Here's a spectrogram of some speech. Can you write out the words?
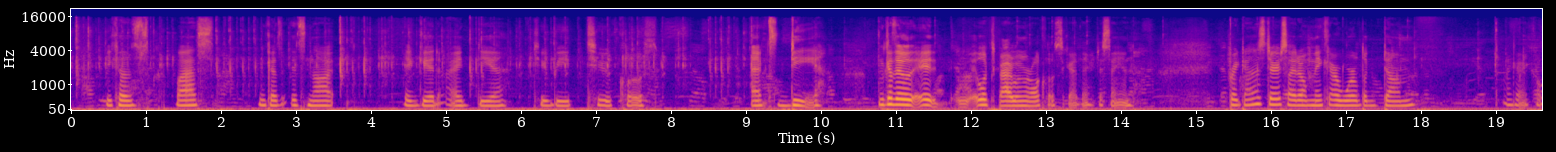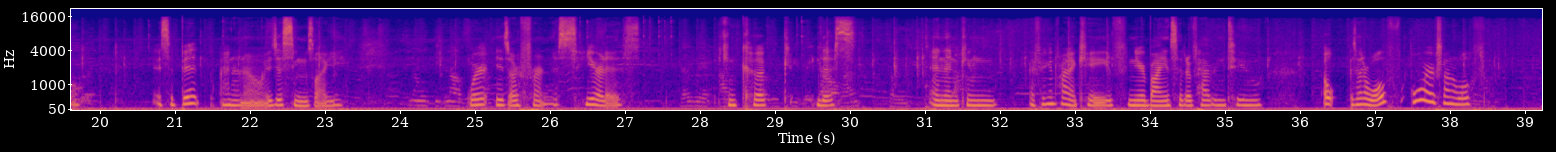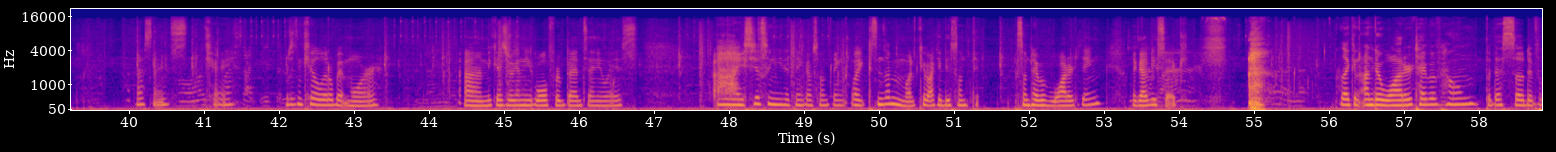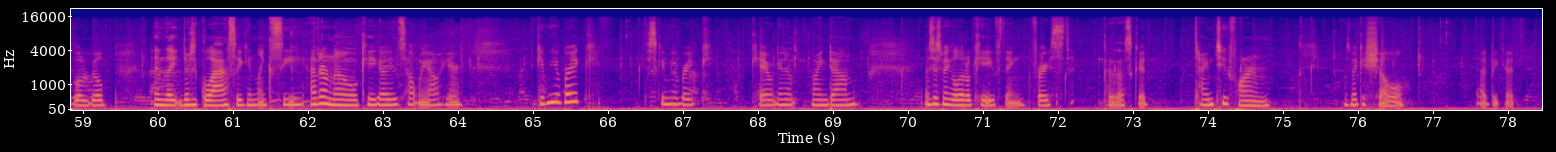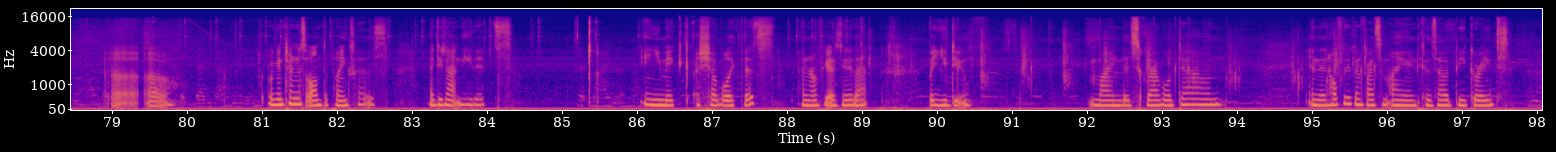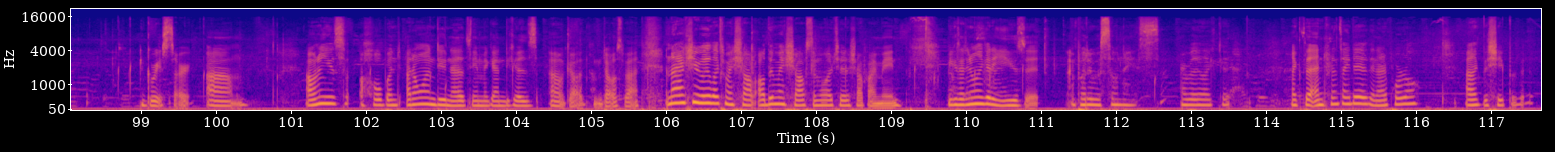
because last because it's not a good idea to be too close. XD. Because it, it, it looked bad when we were all close together. Just saying. Break down this dirt so I don't make our world look dumb. Okay, cool. It's a bit, I don't know, it just seems laggy. Where is our furnace? Here it is. We can cook this. And then we can, if we can find a cave nearby instead of having to, oh, is that a wolf? Or I found a wolf. That's nice. Okay. We're just gonna kill a little bit more. Um, because we're gonna need wool for beds anyways. Ah, I seriously need to think of something. Like, since I'm a mudkip, I could do some, some type of water thing. Like, that'd be sick like an underwater type of home, but that's so difficult to build. And like there's glass so you can like see. I don't know. Okay, guys, help me out here. Give me a break. Just give me a break. Okay, we're gonna mine down. Let's just make a little cave thing first, cause that's good. Time to farm. Let's make a shovel. That'd be good. Uh oh. We're gonna turn this all into planks, cause I do not need it and you make a shovel like this. I don't know if you guys knew that, but you do. Mine this gravel down, and then hopefully you can find some iron because that would be great. Great start. Um, I want to use a whole bunch. I don't want to do nether theme again because oh god, that was bad. And I actually really liked my shop. I'll do my shop similar to the shop I made because I didn't really get to use it, but it was so nice. I really liked it. Like the entrance I did, the nether portal. I like the shape of it.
